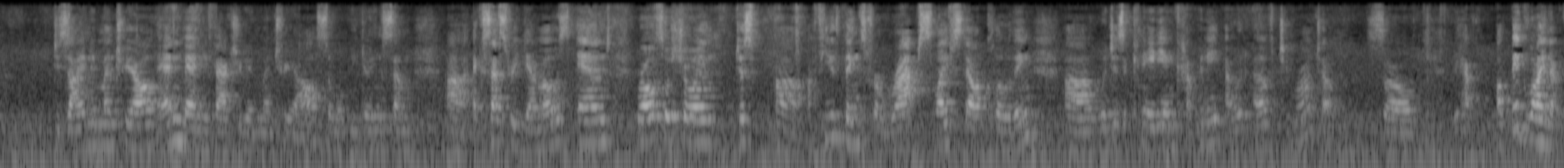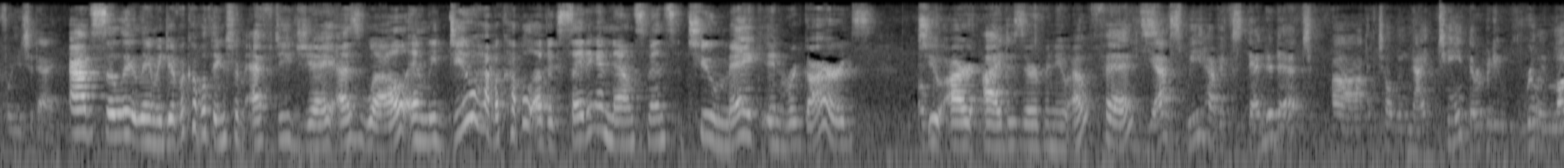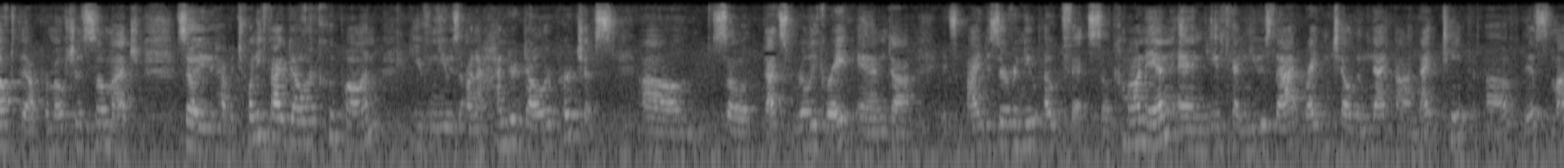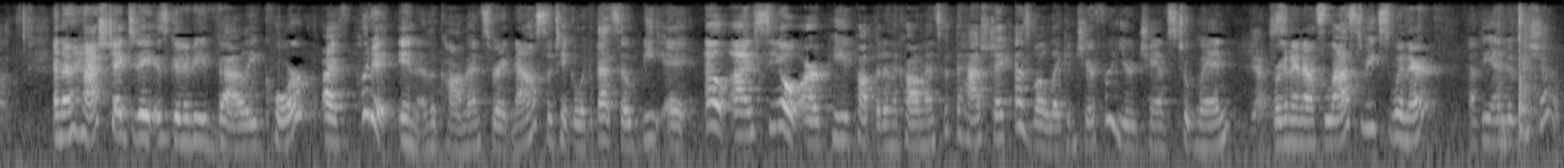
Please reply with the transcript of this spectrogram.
designed in Montreal and manufactured in Montreal. So we'll be doing some uh, accessory demos. And we're also showing just uh, a few things from Wraps Lifestyle Clothing, uh, which is a Canadian company out of Toronto. So we have a big lineup for you today. Absolutely, and we do have a couple things from FDJ as well, and we do have a couple of exciting announcements to make in regards to our I Deserve a New Outfit. Yes, we have extended it uh, until the 19th. Everybody really loved the promotion so much. So you have a $25 coupon you can use on a $100 purchase. Um, so that's really great, and uh, it's I Deserve a New Outfit. So come on in, and you can use that right until the ni- uh, 19th of this month. And our hashtag today is going to be Bali Corp. I've put it in the comments right now, so take a look at that. So B A L I C O R P. Pop that in the comments with the hashtag as well. Like and share for your chance to win. Yes. We're going to announce last week's winner at the end of the show.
